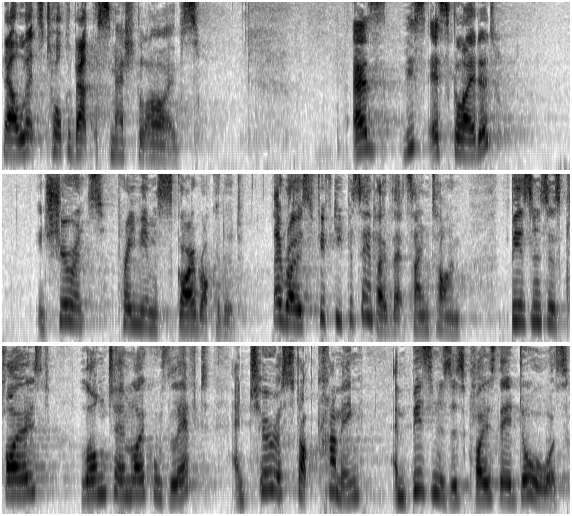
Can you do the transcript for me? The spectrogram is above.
Now let's talk about the smashed lives. As this escalated, insurance premiums skyrocketed. They rose 50 per cent over that same time. Businesses closed, long-term locals left, and tourists stopped coming and businesses closed their doors.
